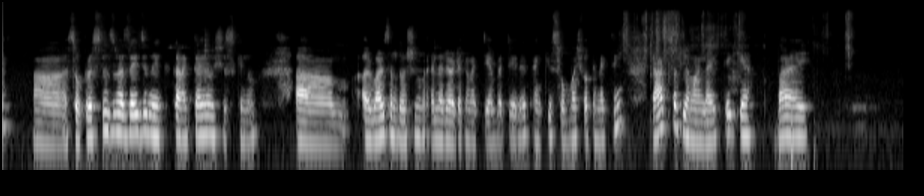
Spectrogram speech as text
സോ ക്രിസ്റ്റൽസ് മെസ്സേജ് നിങ്ങൾക്ക് കണക്റ്റ് ആയെന്ന് വിശ്വസിക്കുന്നു. ഒരുപാട് സന്തോഷം എല്ലാവരുമായിട്ട് കണക്ട് ചെയ്യാൻ പറ്റിയത്. Thank you so much for connecting lots of love and life take care bye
